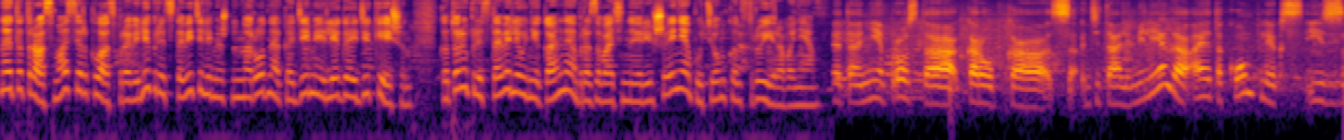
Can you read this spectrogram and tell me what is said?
На этот раз мастер-класс провели представители Международной академии Lego Education, которые представили уникальные образовательные решения путем конструирования. Это не просто коробка с деталями лего, а это комплекс из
